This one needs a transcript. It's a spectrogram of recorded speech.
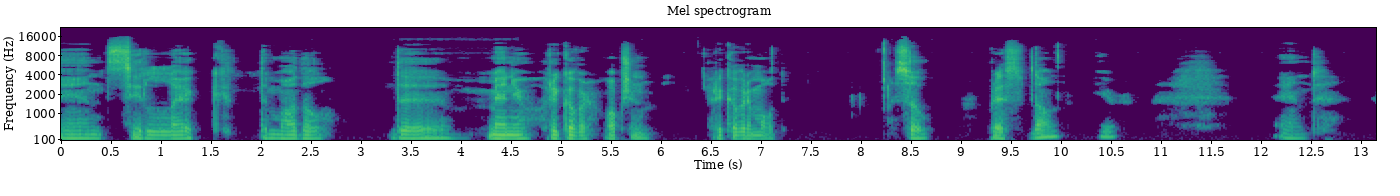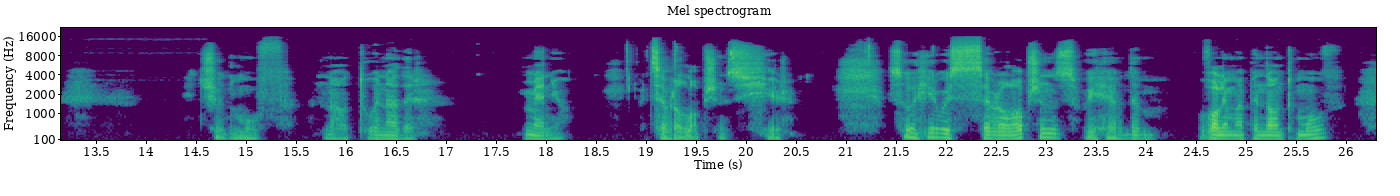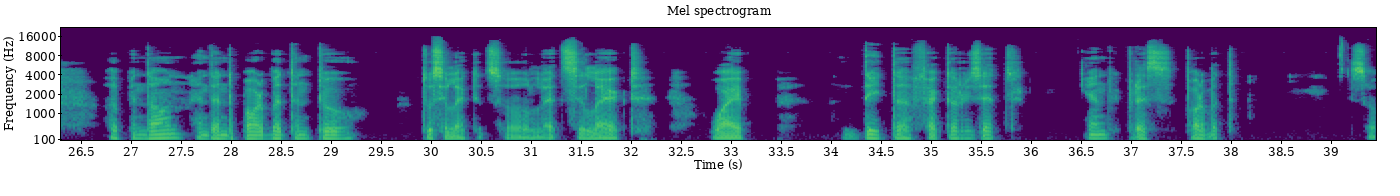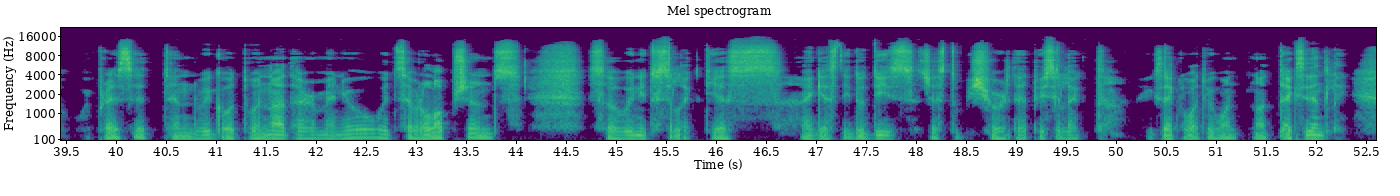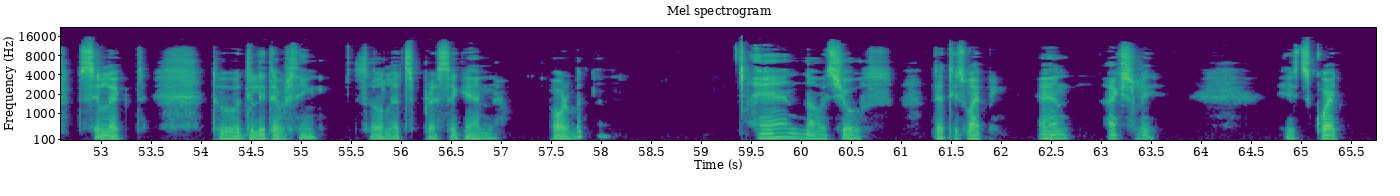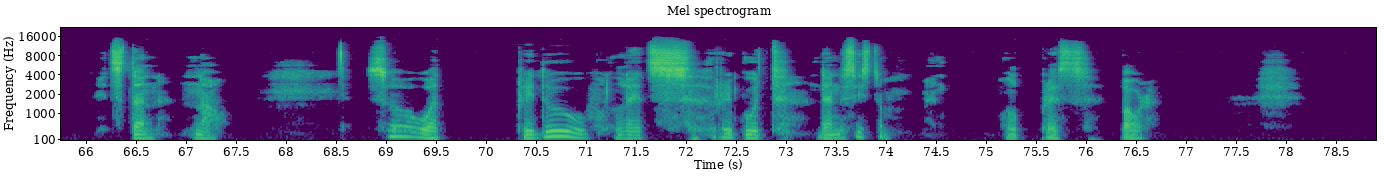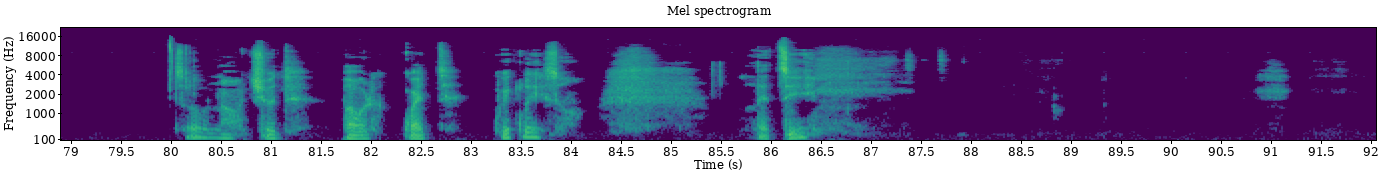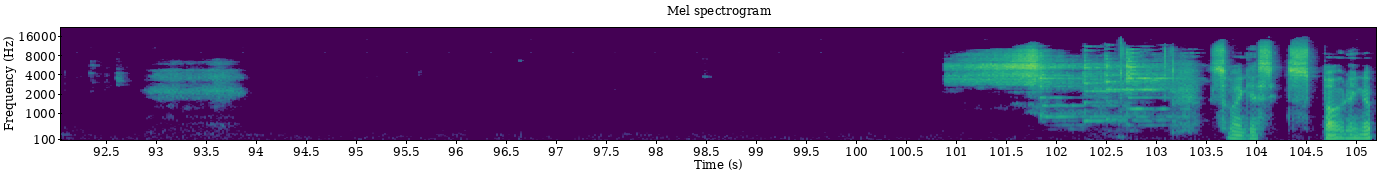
and select the model the menu recover option recovery mode. So press down here and should move now to another menu with several options here. So here with several options we have the volume up and down to move, up and down and then the power button to to select it. So let's select wipe data factory reset and we press power button. So press it and we go to another menu with several options. So we need to select yes I guess they do this just to be sure that we select exactly what we want not accidentally select to delete everything. So let's press again power button. And now it shows that is wiping. And actually it's quite it's done now. So what we do let's reboot then the system and we'll press power. So now it should power quite quickly so let's see so I guess it's powering up.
